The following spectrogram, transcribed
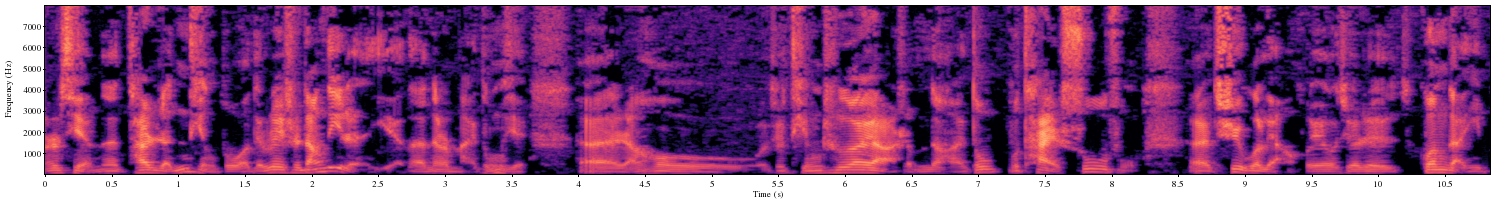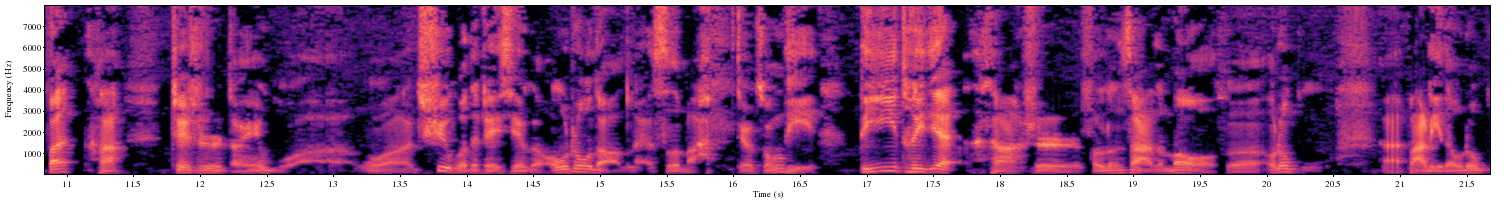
而且呢，他人挺多的，瑞士当地人也在那儿买东西。呃，然后就停车呀什么的，好像都不太舒服。呃，去过两回，我觉得观感一般哈。这是等于我。我去过的这些个欧洲的奥特莱斯吧，就总体第一推荐啊是佛伦萨的 Mo 和欧洲谷，呃，巴黎的欧洲谷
